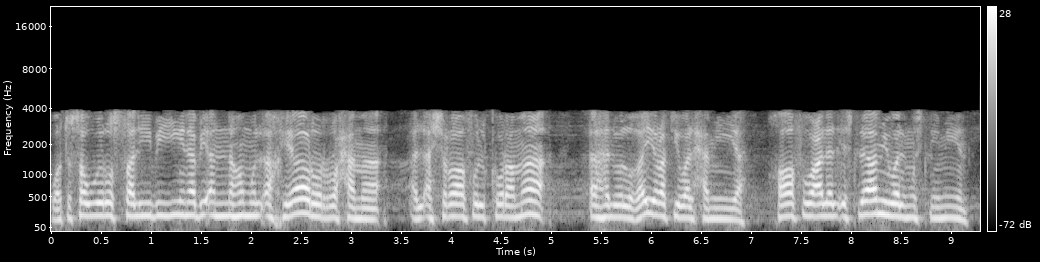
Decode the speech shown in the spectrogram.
وتصور الصليبيين بأنهم الأخيار الرحماء الأشراف الكرماء أهل الغيرة والحمية خافوا على الإسلام والمسلمين.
